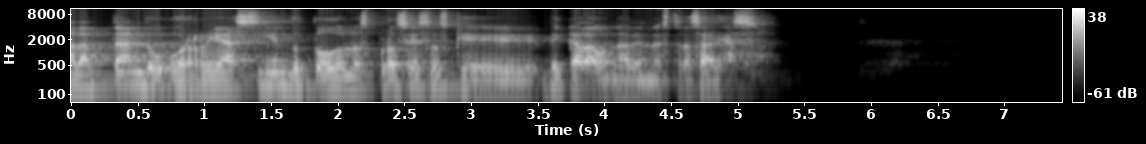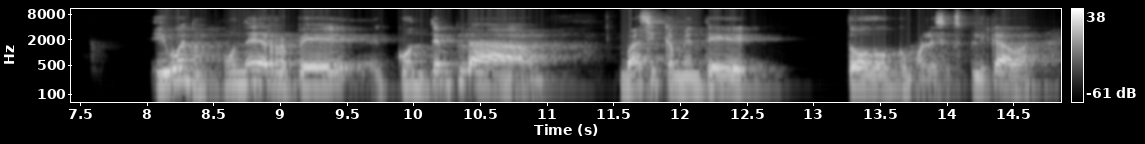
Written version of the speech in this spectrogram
adaptando o rehaciendo todos los procesos que, de cada una de nuestras áreas. Y bueno, un ERP contempla básicamente todo, como les explicaba,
